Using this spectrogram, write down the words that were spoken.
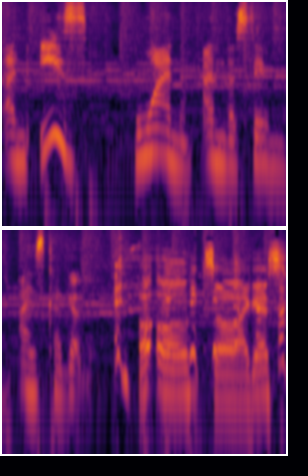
and is one and the same as Kagame. Uh oh. So I guess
